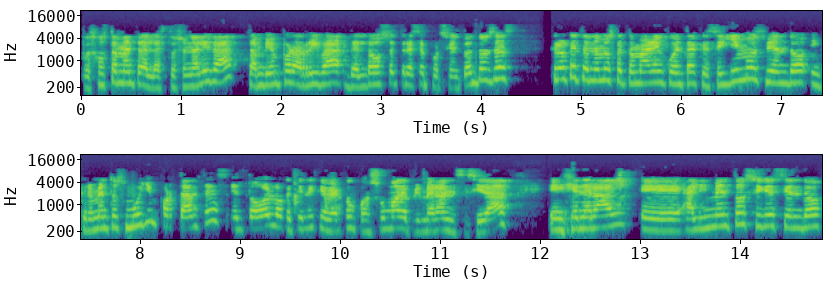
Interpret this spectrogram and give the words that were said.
pues justamente de la estacionalidad, también por arriba del 12-13%. Entonces, creo que tenemos que tomar en cuenta que seguimos viendo incrementos muy importantes en todo lo que tiene que ver con consumo de primera necesidad. En general, eh, alimentos sigue siendo,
